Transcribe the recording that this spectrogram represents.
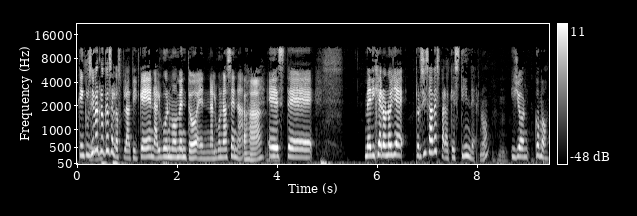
que inclusive creo que se los platiqué en algún momento, en alguna cena, Ajá. este, me dijeron, oye, pero sí sabes para qué es Tinder, ¿no? Y yo, ¿cómo?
